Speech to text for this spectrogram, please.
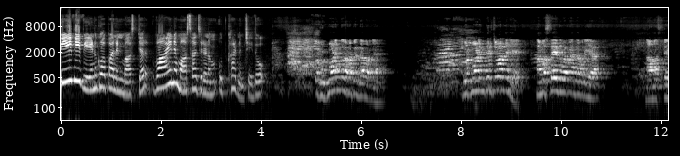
പി വി വേണുഗോപാലൻ മാസ്റ്റർ വായന മാസാചരണം ഉദ്ഘാടനം ചെയ്തു. ഗുഡ് മോർണിംഗ് എന്ന് പറഞ്ഞപ്പോ എന്താ ഗുഡ് മോർണിംഗ് തിരിച്ചു പറഞ്ഞില്ലേ? നമസ്തേ എന്ന് പറഞ്ഞാൽ എന്താ പറയാ? നമസ്തേ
